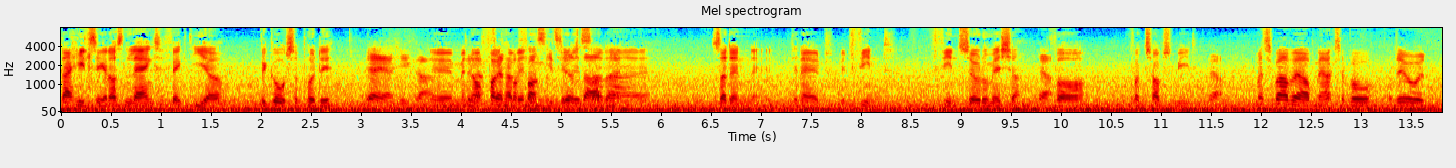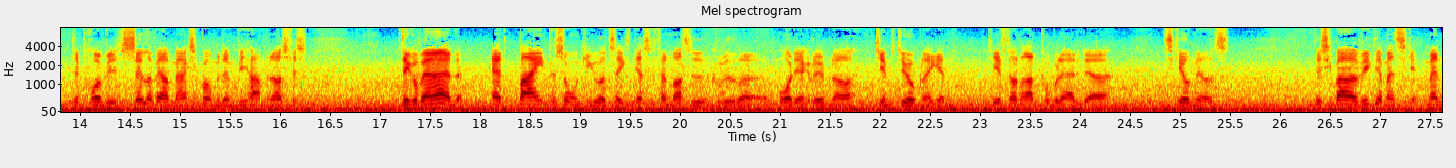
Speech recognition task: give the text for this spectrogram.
der er helt sikkert også en læringseffekt i at begå sig på det. Ja, ja, helt klart. Øh, men Den når folk har vendt sig til det, så er, der, så er den, den er et, et fint, fint pseudo-measure Ja. for, for top speed. Ja. man skal bare være opmærksom på, og det, er jo, det prøver vi selv at være opmærksom på med dem, vi har, men også hvis... Det kunne være, at, at bare en person gik ud og tænkte, jeg skal fandme også vide, kunne vide, hvor hurtigt jeg kan løbe, når gyms de åbner igen. De er efterhånden ret populære, de der skill mills. Det skal bare være vigtigt, at man, skal, man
